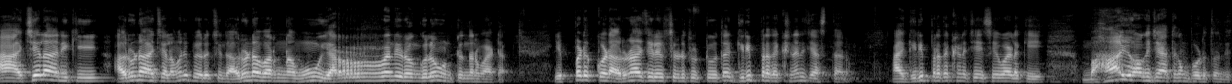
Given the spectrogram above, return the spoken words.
ఆ అచలానికి అరుణాచలం అని పేరు వచ్చింది. అరుణవర్ణము ఎర్రని రంగులో ఉంటుందన్నమాట. ఇప్పటికి కూడా అరుణాచలేశ్వరుడు చుట్టూతా గిరి ప్రదక్షిణని చేస్తారు. ఆ గిరి ప్రదక్షిణ చేసే వాళ్ళకి మహాయోగ జాతకం పడుతుంది.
